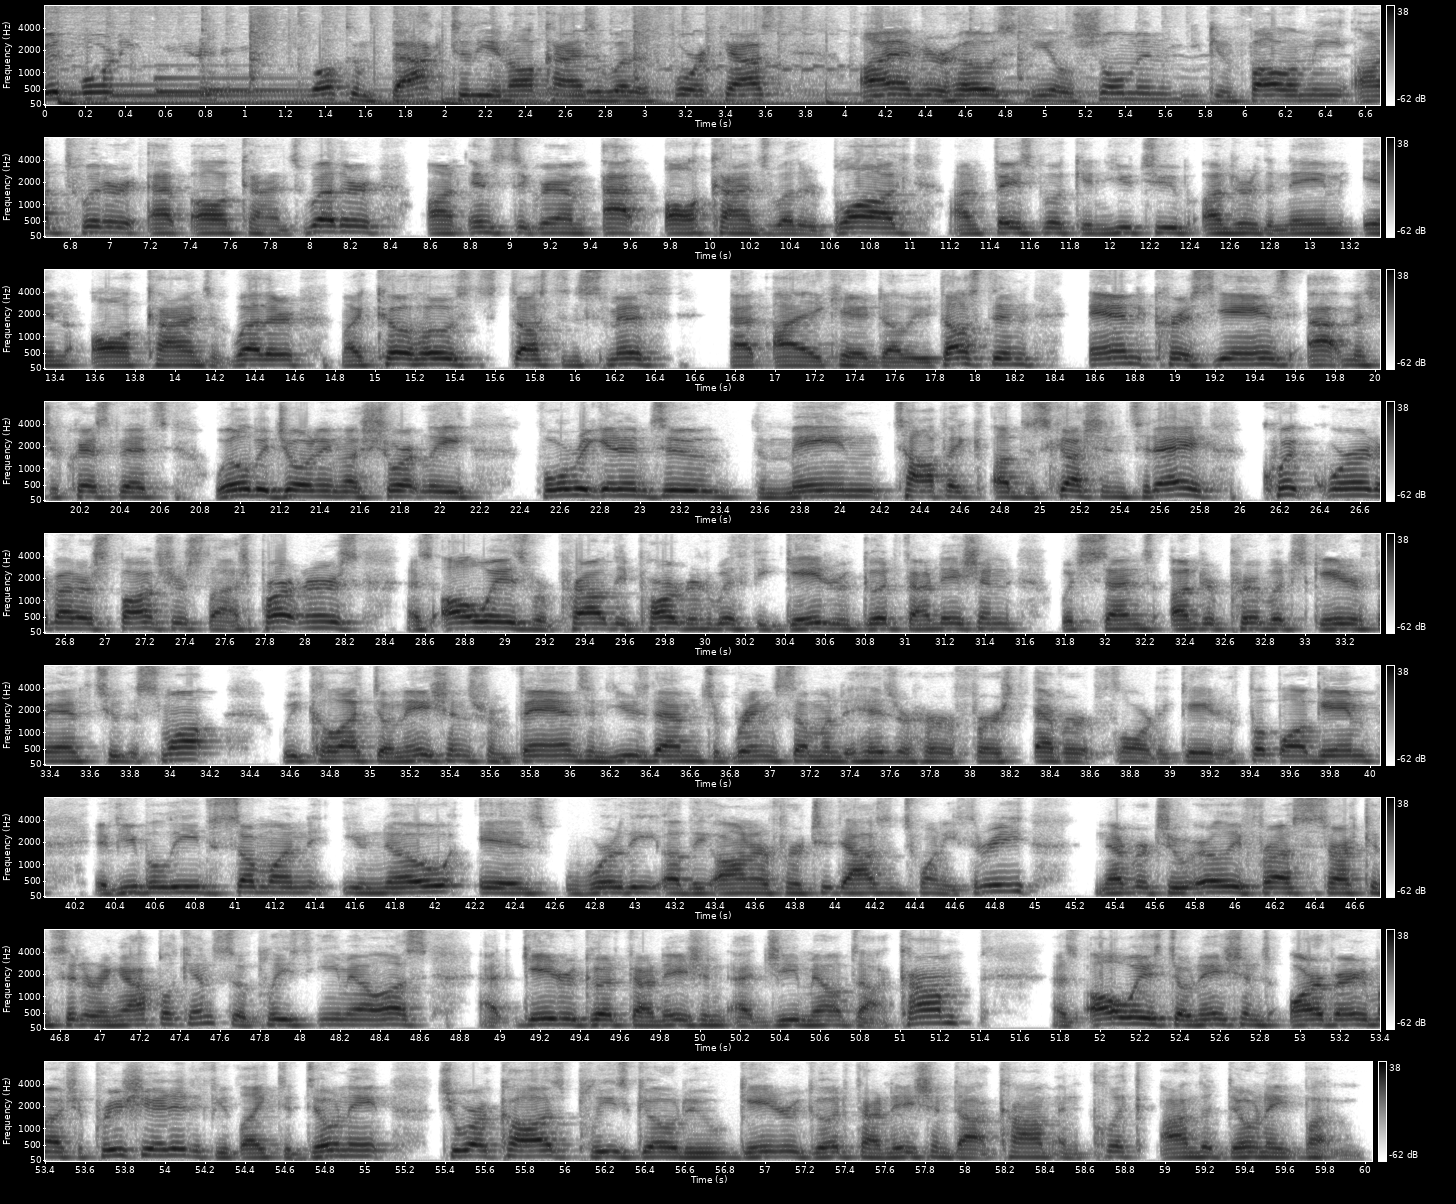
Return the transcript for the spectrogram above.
Good morning. Welcome back to the In All Kinds of Weather forecast. I am your host, Neil Schulman. You can follow me on Twitter at All Kinds Weather, on Instagram at All Kinds Weather Blog, on Facebook and YouTube under the name In All Kinds of Weather. My co hosts, Dustin Smith at IAKW Dustin and Chris Yanes at Mr. Crispits, will be joining us shortly. Before we get into the main topic of discussion today, quick word about our sponsors slash partners. As always, we're proudly partnered with the Gator Good Foundation, which sends underprivileged Gator fans to the swamp. We collect donations from fans and use them to bring someone to his or her first ever Florida Gator football game. If you believe someone you know is worthy of the honor for 2023, never too early for us to start considering applicants. So please email us at gatorgoodfoundation at gmail.com. As always, donations are very much appreciated. If you'd like to donate to our cause, please go to gatorgoodfoundation.com and click on the donate button.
